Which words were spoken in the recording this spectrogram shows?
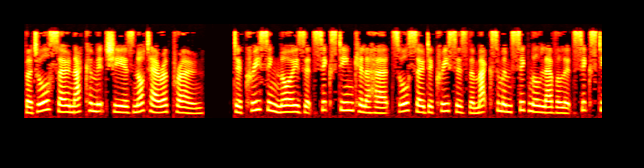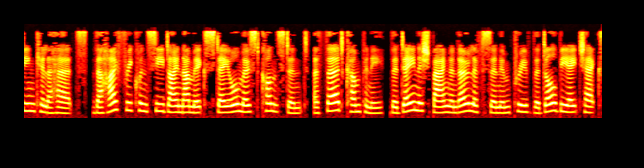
But also Nakamichi is not error-prone. Decreasing noise at 16 kHz also decreases the maximum signal level at 16 kHz. The high frequency dynamics stay almost constant. A third company, the Danish Bang & Olufsen improved the Dolby HX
